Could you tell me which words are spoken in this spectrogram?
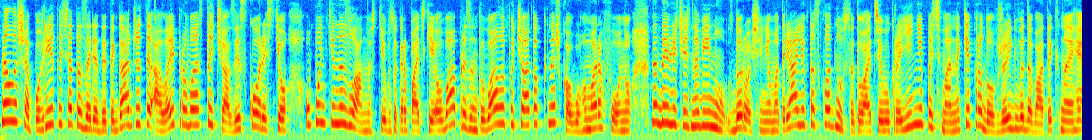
Не лише погрітися та зарядити гаджети, але й провести час із користю. У пункті незламності в Закарпатській ОВА презентували початок книжкового марафону. Не дивлячись на війну, здорожчання матеріалів та складну ситуацію в Україні, письменники продовжують видавати книги.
